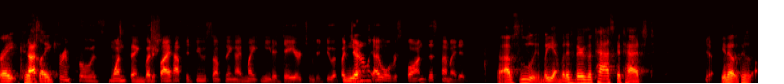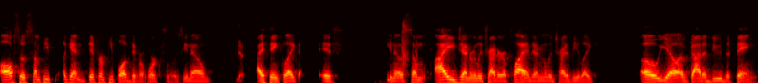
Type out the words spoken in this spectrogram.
Right? Cuz like for info is one thing, but if I have to do something, I might need a day or two to do it. But Yeah. generally, I will respond. This time, I didn't. absolutely. But yeah, but if there's a task attached Yeah. you know, cuz also some people again, different people have different workflows, you know. Yeah. I think like if you know, some I generally try to reply and generally try to be like, "Oh, yo, I've got to do the thing."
